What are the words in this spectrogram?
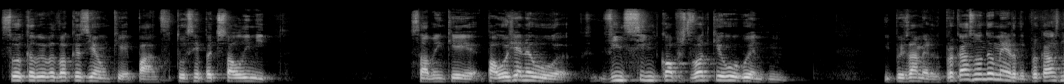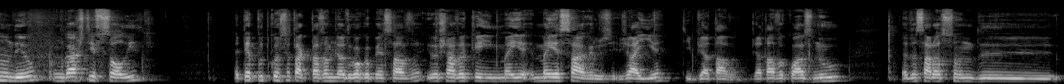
sou aquele bêbado de ocasião, que é, pá, estou sempre a testar o limite. Sabem que é, pá, hoje é na boa, 25 copos de vodka eu aguento-me. E depois dá merda. Por acaso não deu merda, por acaso não deu, um gajo esteve sólido até pude constatar que estava melhor do que eu pensava. Eu achava que em meia, meia Sagres já ia, tipo, já estava. Já estava quase nu a dançar ao som de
